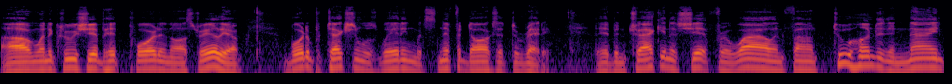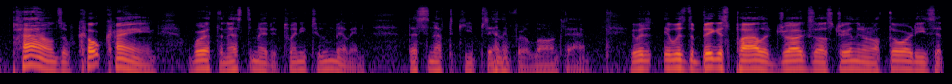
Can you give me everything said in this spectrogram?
Uh, when the cruise ship hit port in Australia, Border Protection was waiting with sniffer dogs at the ready. They had been tracking the ship for a while and found 209 pounds of cocaine worth an estimated 22 million. That's enough to keep sailing for a long time. It was it was the biggest pile of drugs Australian authorities had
